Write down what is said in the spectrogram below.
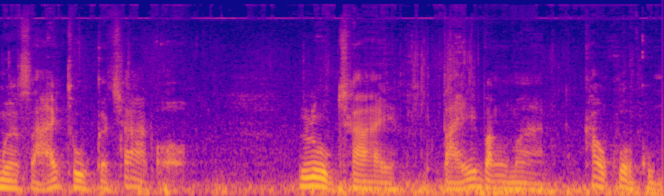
เมื่อสายถูกกระชากออก ลูกชายไตบังมานเข้าควบคุม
